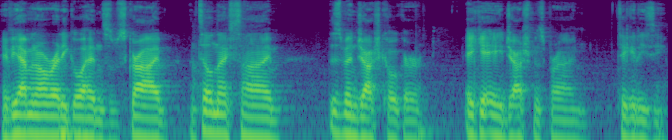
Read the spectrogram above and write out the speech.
If you haven't already, go ahead and subscribe. Until next time, this has been Josh Coker, aka Josh Miss Prime. Take it easy.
